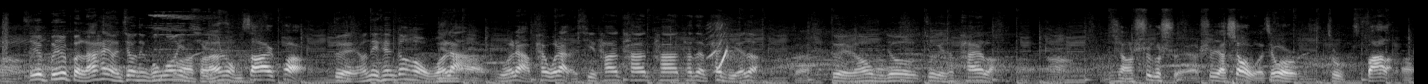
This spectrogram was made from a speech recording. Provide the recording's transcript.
啊，因为不是本来还想叫那个光光一起，本来是我们仨一块儿，对，然后那天刚好我俩我俩拍我俩的戏，他他他他在拍别的，对对，然后我们就就给他拍了啊，想试个水，试一下效果，结果就发了啊。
